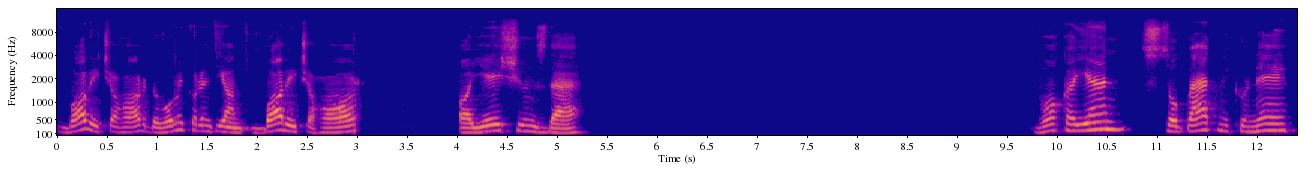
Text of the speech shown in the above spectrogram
بابی چهار دومی کرنتیان بابی چهار آیه 16 واقعا صحبت می‌کنه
